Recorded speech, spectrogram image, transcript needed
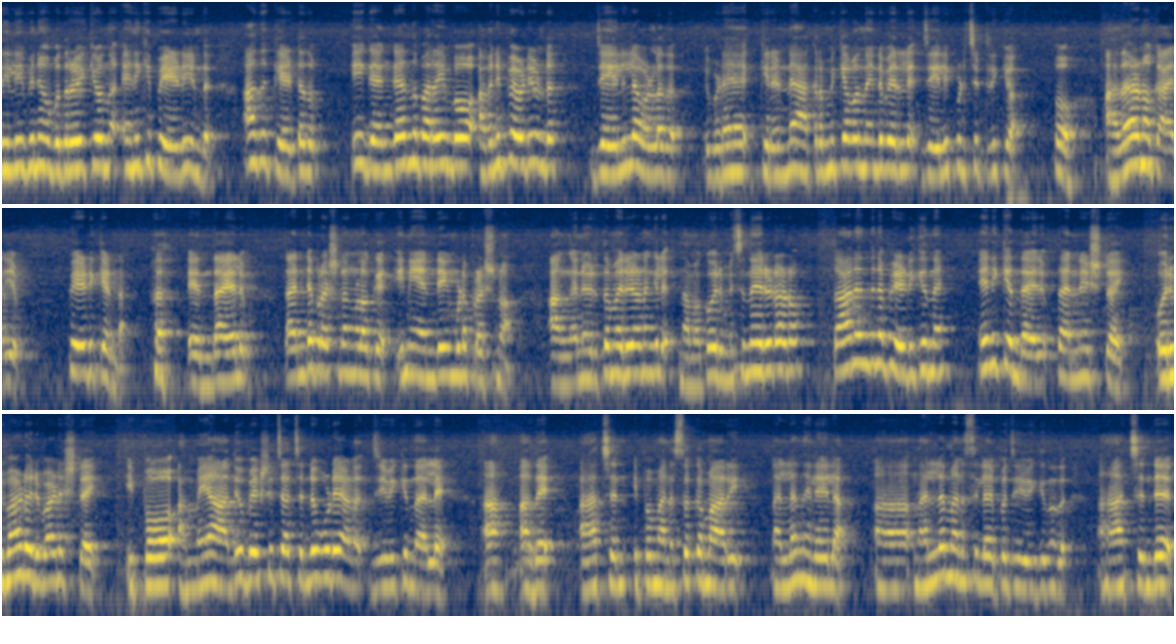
ദിലീപിനെ ഉപദ്രവിക്കുമെന്ന് എനിക്ക് പേടിയുണ്ട്. അത് കേട്ടതും ഈ ഗംഗ എന്ന് പറയുമ്പോൾ അവനിപ്പോൾ എവിടെയുണ്ട്? ജയിലിലാണ് ഉള്ളത്. ഇവിടെ കിരണിനെ ആക്രമിക്കാൻ വന്നതിന്റെ പേരിൽ ജയിലിൽ പിടിച്ചിട്ടിരിക്കുക ഓ അതാണോ കാര്യം? പേടിക്കണ്ട. എന്തായാലും തന്റെ പ്രശ്നങ്ങളൊക്കെ ഇനി എന്റെയും കൂടെ പ്രശ്നമാണ് അങ്ങനെ ഒരുത്തം വരികയാണെങ്കിൽ നമുക്ക് ഒരുമിച്ച് നേരിടാടോ? താൻ എന്തിനാ പേടിക്കുന്നേ? എനിക്കെന്തായാലും തന്നെ ഇഷ്ടമായി ഒരുപാട് ഒരുപാട് ഇഷ്ടമായി ഇപ്പോൾ അമ്മയെ ആദ്യം ഉപേക്ഷിച്ച് അച്ഛന്റെ കൂടെയാണ് ജീവിക്കുന്നത് അല്ലേ? ആ അതെ. ആ അച്ഛൻ ഇപ്പം മനസ്സൊക്കെ മാറി നല്ല നിലയിലാണ് നല്ല മനസ്സിലാണ് ഇപ്പോൾ ജീവിക്കുന്നത്. ആ അച്ഛന്റെ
